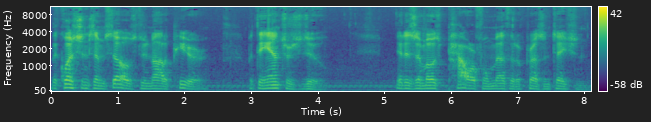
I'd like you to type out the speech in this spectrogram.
The questions themselves do not appear, but the answers do. It is a most powerful method of presentation.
